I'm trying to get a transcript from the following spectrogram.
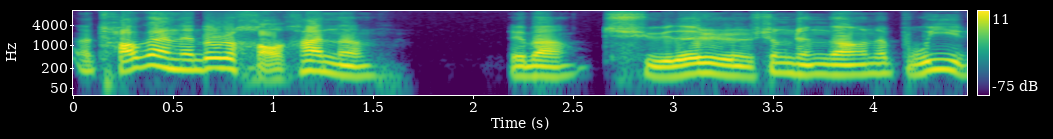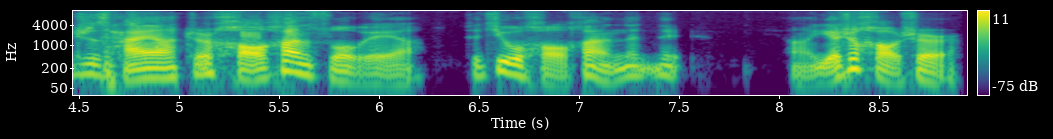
那晁盖那都是好汉呢，对吧？娶的是生辰纲，那不义之财啊，这是好汉所为啊，这救好汉，那那啊也是好事儿。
